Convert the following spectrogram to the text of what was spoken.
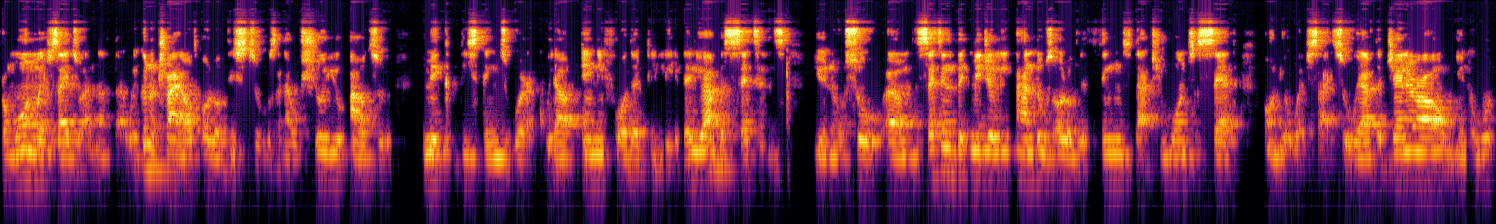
from one website to another. We're going to try out all of these tools and i will show you how to make these things work without any further delay. Then you have the settings you know. So um, settings majorly handles all of the things that you want to set on your website. So we have the general you know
